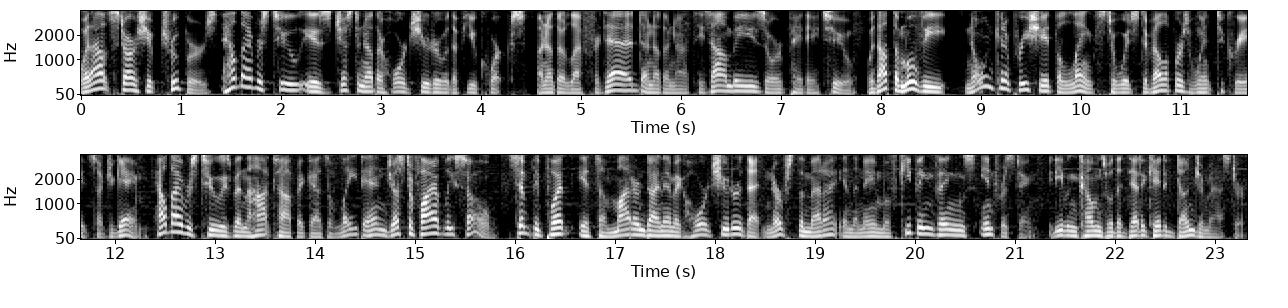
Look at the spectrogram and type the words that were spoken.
Without Starship Troopers, Helldivers 2 is just another horde shooter with a few quirks. Another Left 4 Dead, another Nazi Zombies, or Payday 2. Without the movie, no one can appreciate the lengths to which developers went to create such a game. Helldivers 2 has been the hot topic as of late, and justifiably so. Simply put, it's a modern dynamic horde shooter that nerfs the meta in the name of keeping things interesting. It even comes with a dedicated dungeon master.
